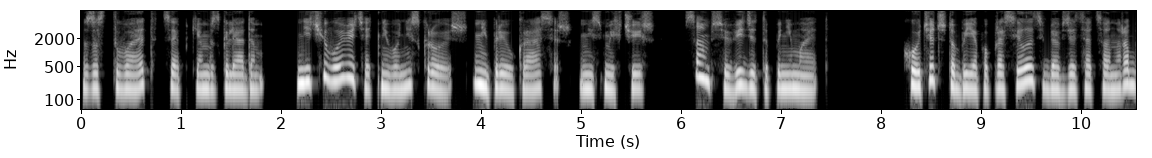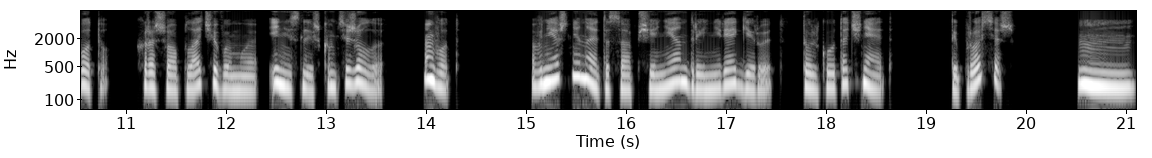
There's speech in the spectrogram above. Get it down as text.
Застывает цепким взглядом. Ничего ведь от него не скроешь, не приукрасишь, не смягчишь. Сам все видит и понимает. Хочет, чтобы я попросила тебя взять отца на работу, хорошо оплачиваемую и не слишком тяжелую. Вот. Внешне на это сообщение Андрей не реагирует, только уточняет. «Ты просишь?» «М-м-м»,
